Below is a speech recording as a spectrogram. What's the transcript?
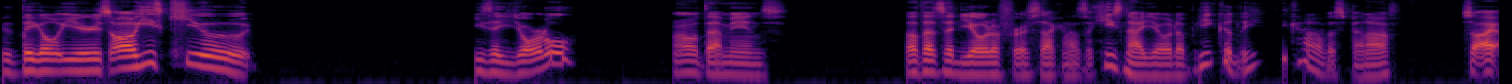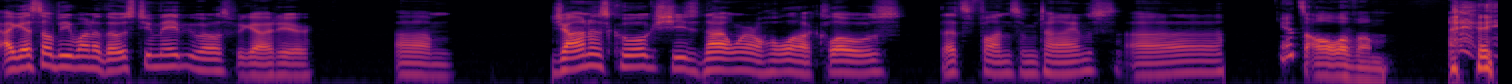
with big old ears. Oh, he's cute. He's a Yordle. I don't know what that means. I thought that said Yoda for a second. I was like, he's not Yoda, but he could. He, he kind of a spinoff. So I, I guess I'll be one of those two. Maybe. What else we got here? Um, Janna's cool she's not wearing a whole lot of clothes. That's fun sometimes. Uh. It's all of them.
